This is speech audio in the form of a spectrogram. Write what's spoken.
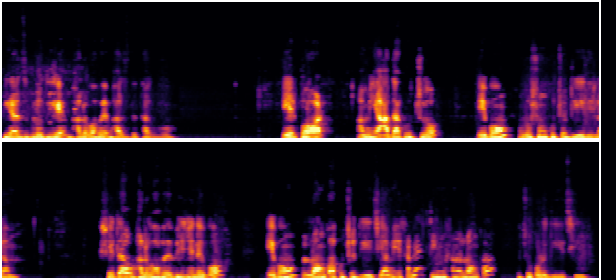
পেঁয়াজগুলো দিয়ে ভালোভাবে ভাজতে থাকব। এরপর আমি আদা কুচো এবং রসুন কুচো দিয়ে দিলাম। সেটাও ভালোভাবে ভেজে নেব এবং লঙ্কা কুচো দিয়েছি। আমি এখানে তিনখানা লঙ্কা কুচো করে দিয়েছি।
